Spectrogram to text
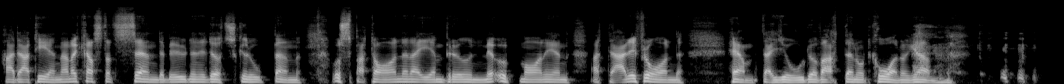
hade atenarna kastat sändebuden i dödsgropen och spartanerna i en brunn med uppmaningen att därifrån hämta jord och vatten åt konungen.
